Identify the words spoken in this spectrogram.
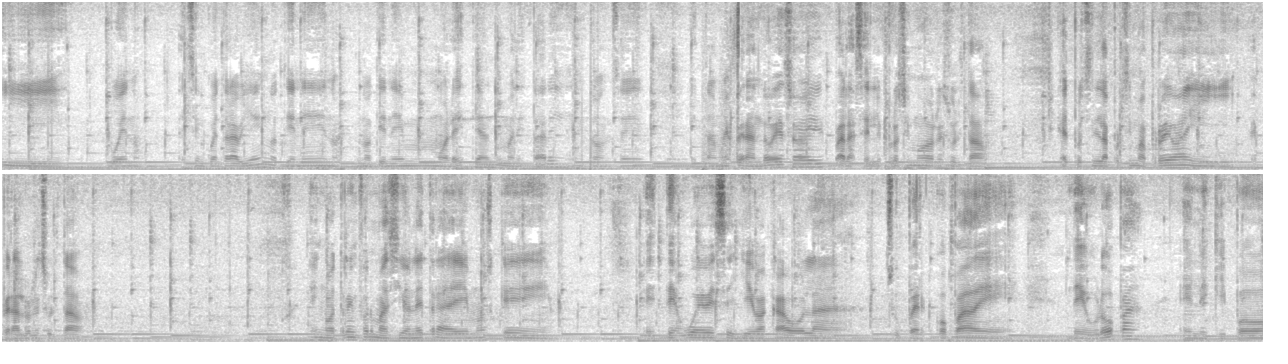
Y bueno, él se encuentra bien, no tiene, no, tiene molestias ni malestares, entonces estamos esperando eso para hacer el próximo resultado la próxima prueba y esperar los resultados. En otra información le traemos que este jueves se lleva a cabo la Supercopa de, Europa. El equipo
